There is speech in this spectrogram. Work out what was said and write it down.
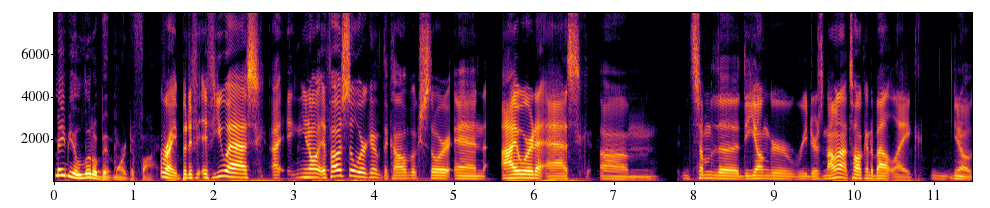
maybe a little bit more defined. Right, but if if you ask, I, you know, if I was still working at the comic book store and I were to ask um some of the the younger readers, and I'm not talking about like, you know,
